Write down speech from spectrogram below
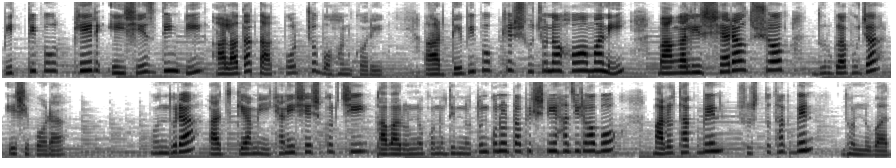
পিতৃপক্ষের এই শেষ দিনটি আলাদা তাৎপর্য বহন করে। আর দেবীপক্ষের সূচনা হওয়া মানেই বাঙালির সেরা উৎসব দুর্গাপূজা এসে পড়া। বন্ধুরা, আজকে আমি এখানেই শেষ করছি। আবার অন্য কোনো দিন নতুন কোনো টপিক নিয়ে হাজির হব। ভালো থাকবেন, সুস্থ থাকবেন। ধন্যবাদ।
